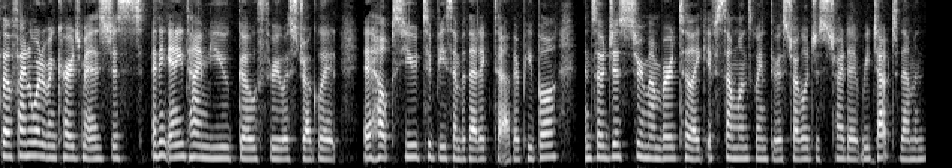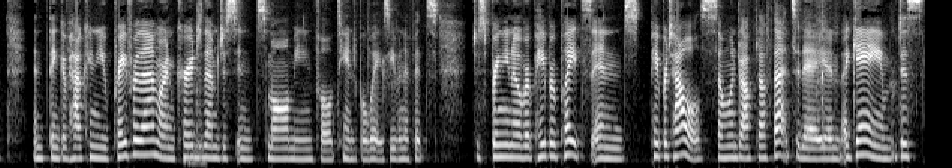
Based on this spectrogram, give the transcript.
the final word of encouragement is just I think anytime you go through a struggle it it helps you to be sympathetic to other people. And so just remember to like if someone's going through a struggle just try to reach out to them and and think of how can you pray for them or encourage mm-hmm. them just in small meaningful tangible ways even if it's just bringing over paper plates and paper towels. Someone dropped off that today, and a game, just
